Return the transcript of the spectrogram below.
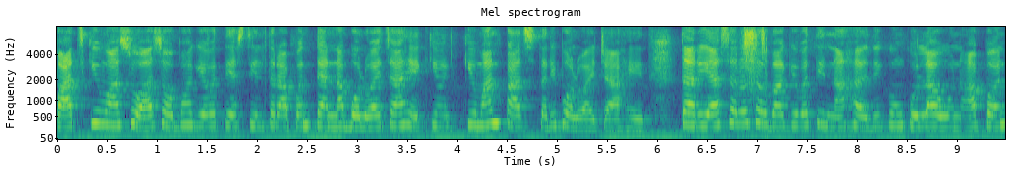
पाच किंवा सोळा सौभाग्यवती असतील तर आपण त्यांना बोलवायचं आहे कि किमान पाच तरी बोलवायच्या आहेत. तर या सर्व सौभाग्यवतींना हळदी कुंकू लावून आपण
